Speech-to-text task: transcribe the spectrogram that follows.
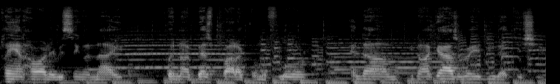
playing hard every single night, putting our best product on the floor, and um, you know, our guys are ready to do that this year.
